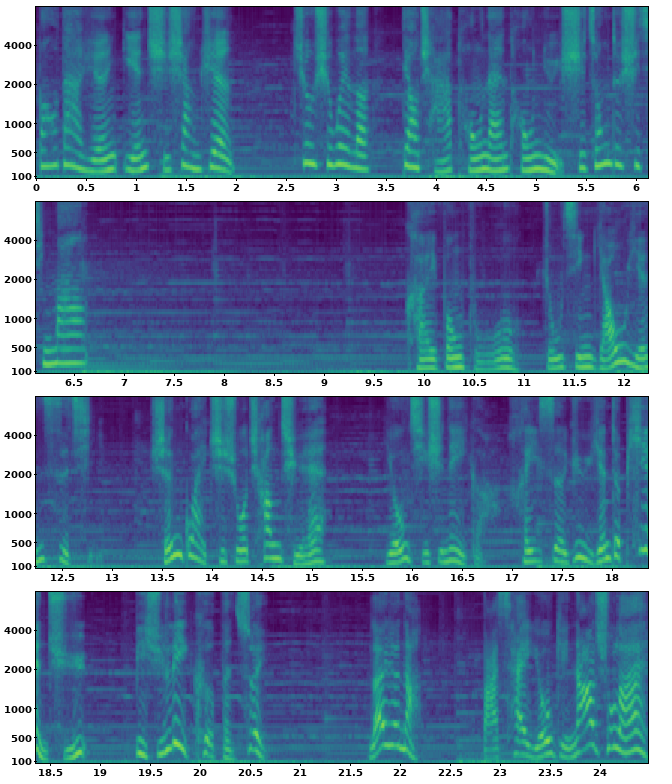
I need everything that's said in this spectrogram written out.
包大人延迟上任，就是为了调查童男童女失踪的事情吗？开封府如今谣言四起，神怪之说猖獗，尤其是那个黑色预言的骗局，必须立刻粉碎。来人呐，把菜油给拿出来。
